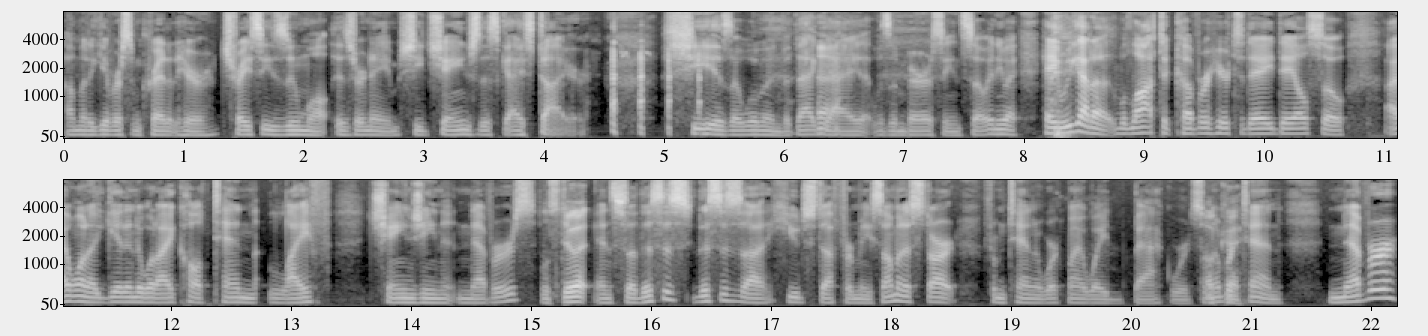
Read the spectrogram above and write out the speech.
I'm going to give her some credit here. Tracy Zumwalt is her name. She changed this guy's tire. she is a woman, but that guy it was embarrassing. So anyway, hey, we got a lot to cover here today, Dale. So I want to get into what I call ten life changing nevers. Let's do it. And so this is this is uh, huge stuff for me. So I'm going to start from ten and work my way backwards. So number ten, never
